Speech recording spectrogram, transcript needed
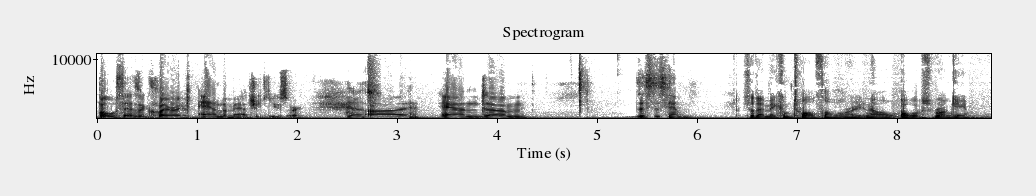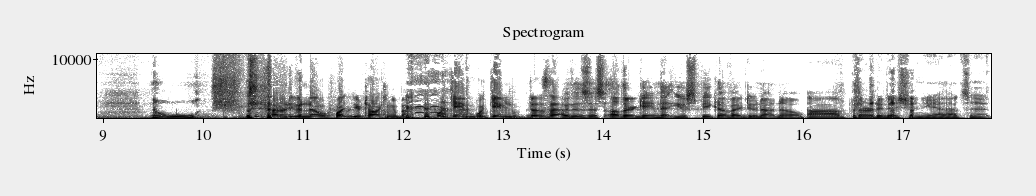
both as a cleric and a magic user. Yes. Uh, and um, this is him. So that make him 12th level, right? No. Oh, whoops, wrong game. no. I don't even know what you're talking about. What game? What game does that? What is this other game that you speak of? I do not know. Uh, third edition. Yeah, that's it.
